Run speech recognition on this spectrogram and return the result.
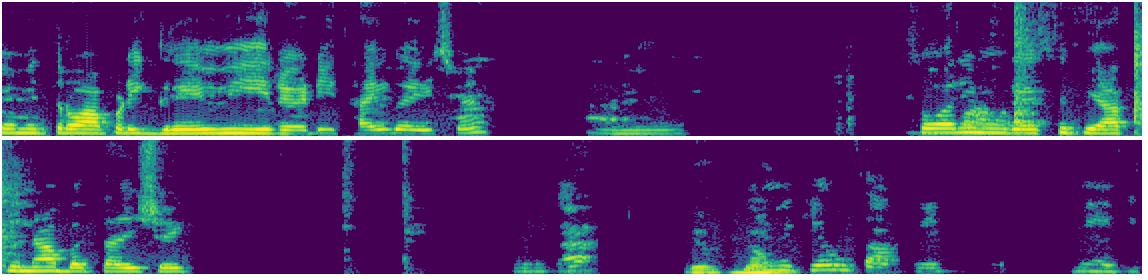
તો મિત્રો આપણી ગ્રેવી રેડી થઈ ગઈ છે. સોરી હું રેસીપી આખી ના બતાવી શકી. તમે કેવું શાક બન્યું છે? મેં હજી.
